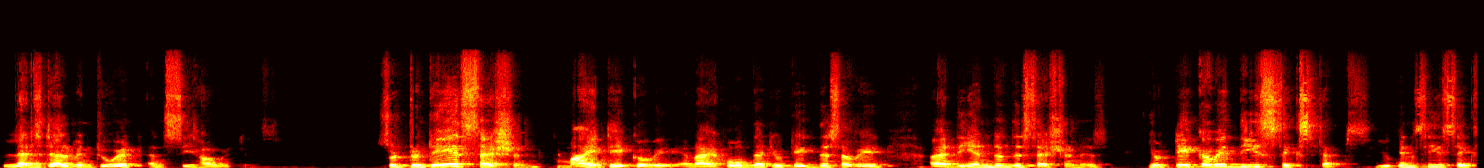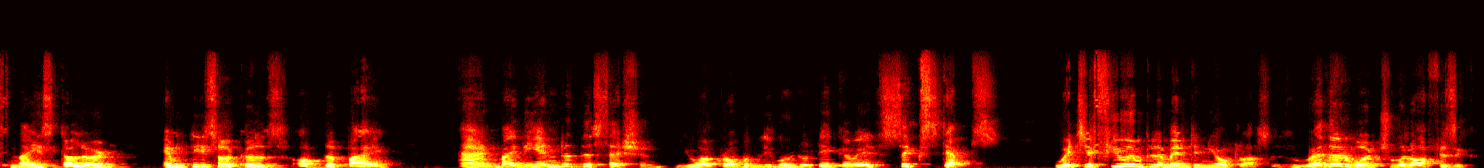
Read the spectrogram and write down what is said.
Let's delve into it and see how it is. So today's session, my takeaway, and I hope that you take this away at the end of this session is you take away these six steps. You can see six nice colored empty circles of the pie. And by the end of this session, you are probably going to take away six steps which if you implement in your classes, whether virtual or physical,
